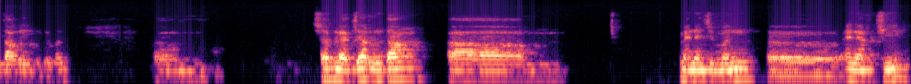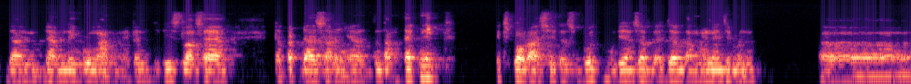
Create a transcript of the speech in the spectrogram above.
Italia gitu kan. Um, saya belajar tentang um, manajemen uh, energi dan dan lingkungan ya kan. Jadi setelah saya dapat dasarnya tentang teknik eksplorasi tersebut, kemudian saya belajar tentang manajemen uh,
